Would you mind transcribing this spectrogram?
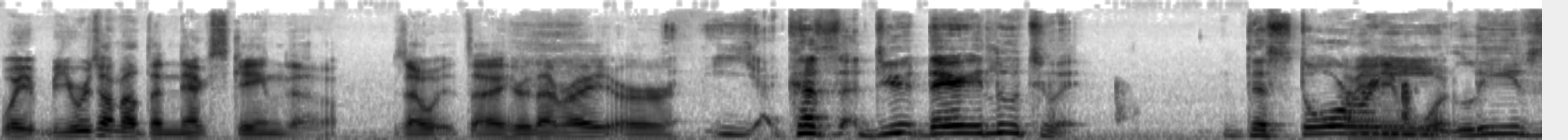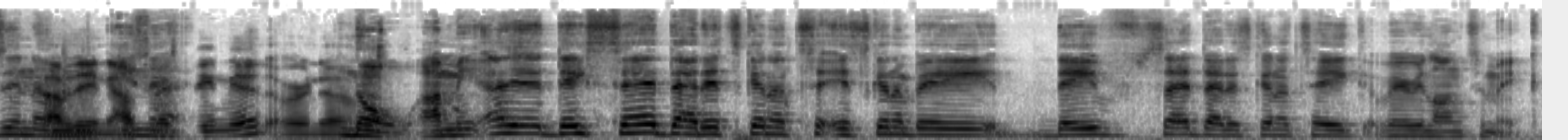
Wait, you were talking about the next game though. Is that did I hear that right? Or because yeah, they allude to it. The story I mean, what, leaves in a. Have they announced that game yet, or no? No, I mean uh, they said that it's gonna t- it's gonna be. They've said that it's gonna take very long to make.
